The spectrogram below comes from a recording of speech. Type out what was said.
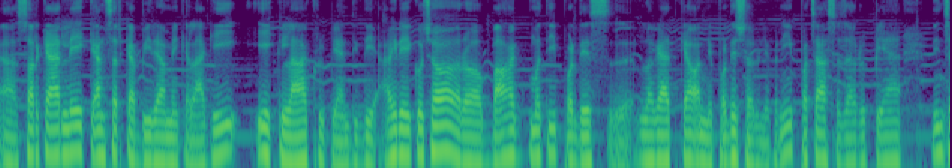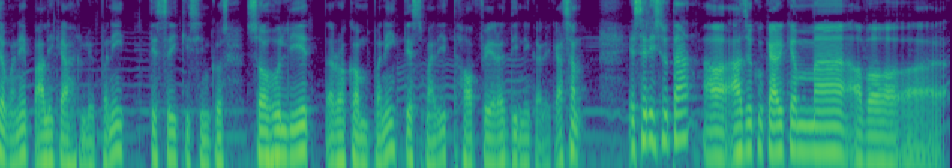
सरकारले क्यान्सरका बिरामीका लागि एक लाख रुपियाँ दिँदै आइरहेको छ र बागमती प्रदेश लगायतका अन्य प्रदेशहरूले पनि पचास हजार रुपियाँ दिन्छ भने पालिकाहरूले पनि त्यसै किसिमको सहुलियत रकम पनि त्यसमाथि थपेर दिने गरेका छन्। यसरी श्रोता आजको कार्यक्रममा अब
